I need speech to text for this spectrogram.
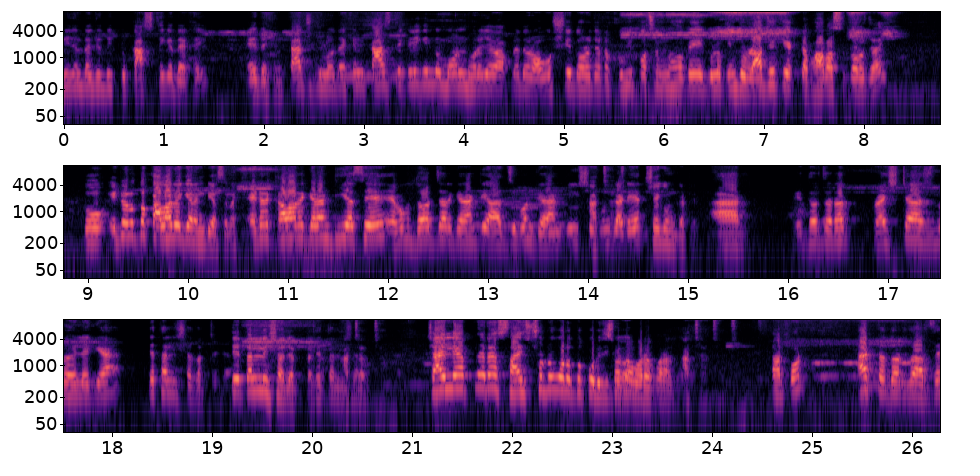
ডিজাইনটা যদি একটু কাছ থেকে দেখাই এই দেখেন কাজগুলো দেখেন কাজ দেখলে কিন্তু মন ভরে যাবে। আপনাদের অবশ্যই দরজাটা খুবই পছন্দ হবে। এগুলো কিন্তু রাজকীয় একটা ভাব আছে দরজায়। তো এটারও তো কালারের গ্যারান্টি আছে নাকি এটার কালারের গ্যারান্টি আছে এবং দরজার গ্যারান্টি আজীবন গ্যারান্টি সেগুন আচ্ছা, কাঠের সেগুন কাঠের। আর এই দরজাটার প্রাইসটা আসবে হইলে গিয়া তেতাল্লিশ হাজার টাকা। তেতাল্লিশ হাজার টাকা। আচ্ছা আচ্ছা। চাইলে আপনারা সাইজ ছোট বড় তো করে দিতে ছোট বড় করা যায়। আচ্ছা আচ্ছা আচ্ছা। তারপর? একটা দরজা আছে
